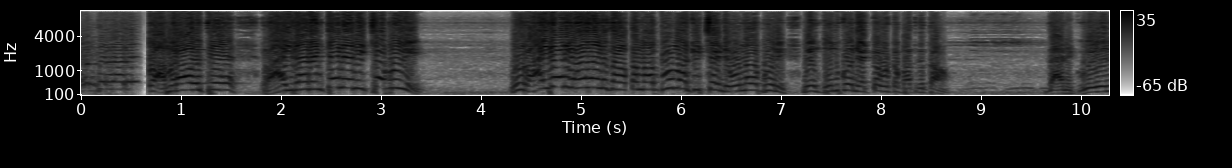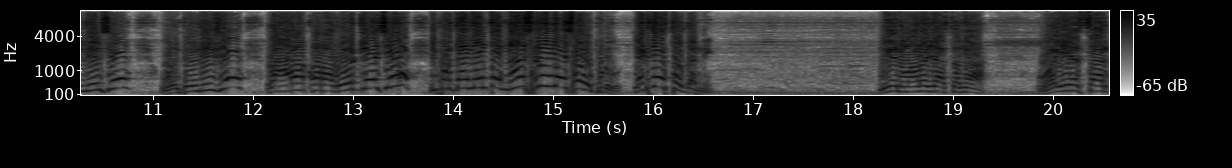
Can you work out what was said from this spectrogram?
వద్దులాలి. అమరావతి రాజధాని అంటే నేను ఇచ్చా భూమి. నువ్వు రాజధాని కాదన్న తర్వాత మా భూమి మాకు ఇచ్చండి ఉన్న భూమిని. మేము దున్నుకొని ఎట్ట బతుకుతాం. దానికి గొయ్యలు తీసి ఒంతులు తీసి రారా కొర రోడ్లు వేసి ఇప్పుడు దాన్ని అంతా నాశనం చేసావు ఇప్పుడు. ఎట చేస్తావు దాన్ని? నేను మనం చేస్తున్నా వైఎస్ఆర్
